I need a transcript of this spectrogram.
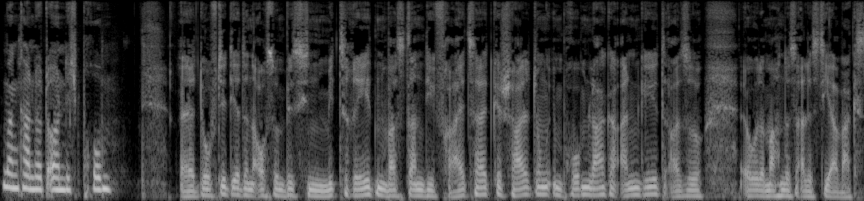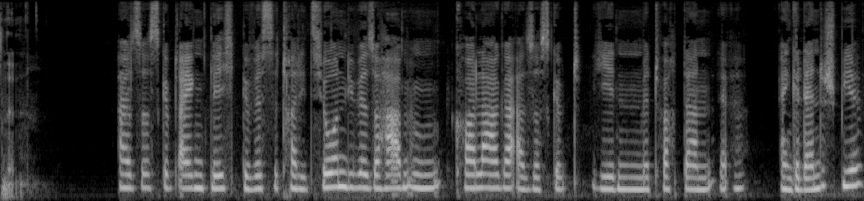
Man kann dort ordentlich proben. Äh, durftet ihr dann auch so ein bisschen mitreden, was dann die Freizeitgeschaltung im Probenlager angeht? Also, äh, oder machen das alles die Erwachsenen? Also es gibt eigentlich gewisse Traditionen, die wir so haben im Chorlager. Also es gibt jeden Mittwoch dann äh, ein Geländespiel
